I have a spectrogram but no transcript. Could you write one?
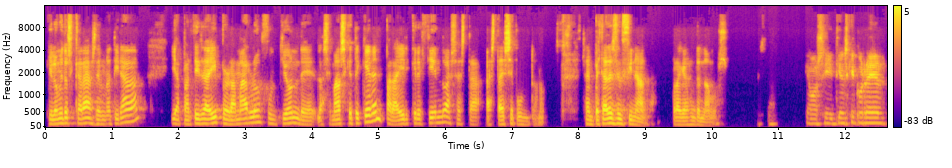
kilómetros que harás de una tirada y a partir de ahí programarlo en función de las semanas que te queden para ir creciendo hasta, hasta ese punto, ¿no? O sea, empezar desde el final, para que nos entendamos. Digamos, si tienes que correr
